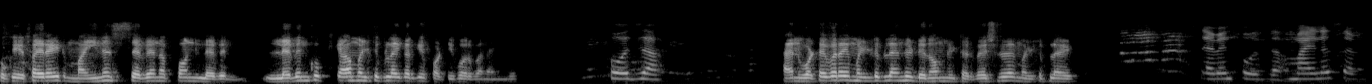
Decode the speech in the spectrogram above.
Okay, if I write minus 7 upon 11, 11 को क्या multiply करके 44 बनाएँगे? Forza. And whatever I multiply in the denominator, where should I multiply it? Seven Forza. Minus seven.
